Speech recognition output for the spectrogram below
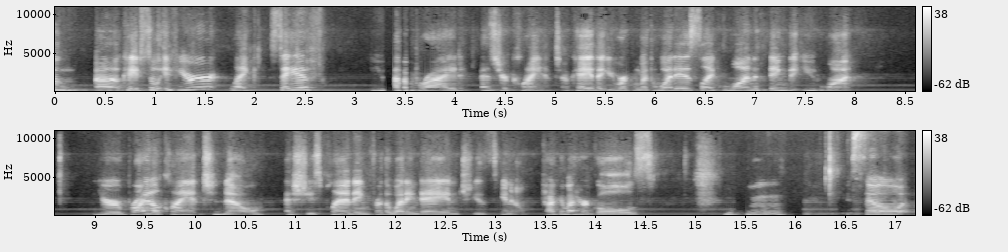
Um, uh, okay, so if you're like, say if you have a bride as your client, okay, that you're working with, what is like one thing that you'd want your bridal client to know as she's planning for the wedding day and she's, you know, talking about her goals? Mm-hmm. So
